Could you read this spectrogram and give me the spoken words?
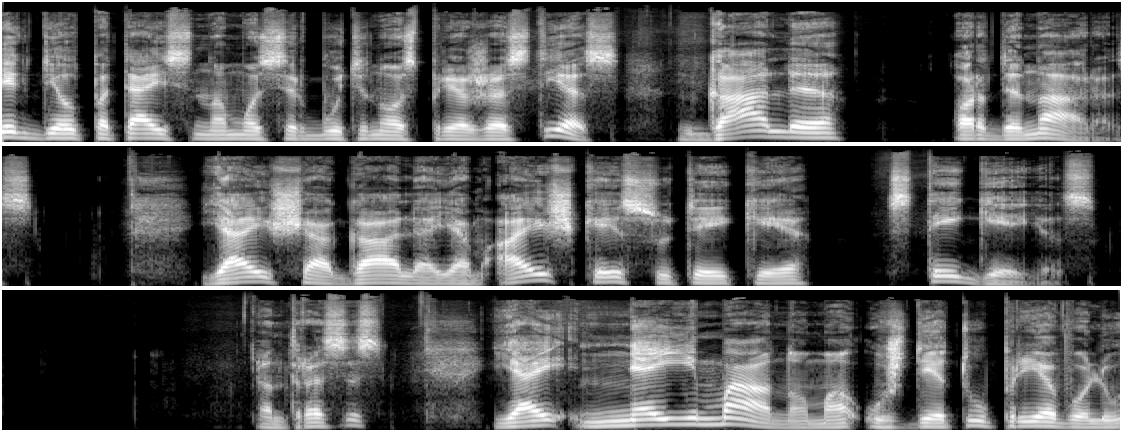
tik dėl pateisinamos ir būtinos priežasties gali ordinaras. Jei šią galę jam aiškiai suteikė steigėjas. Antrasis, jei neįmanoma uždėtų prievolių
